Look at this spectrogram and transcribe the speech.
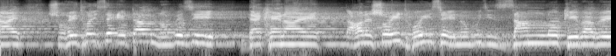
নাই। শহীদ হয়েছে এটাও নবীজি দেখে নাই। তাহলে শহীদ হয়েছে নবীজি জানলো কীভাবে?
